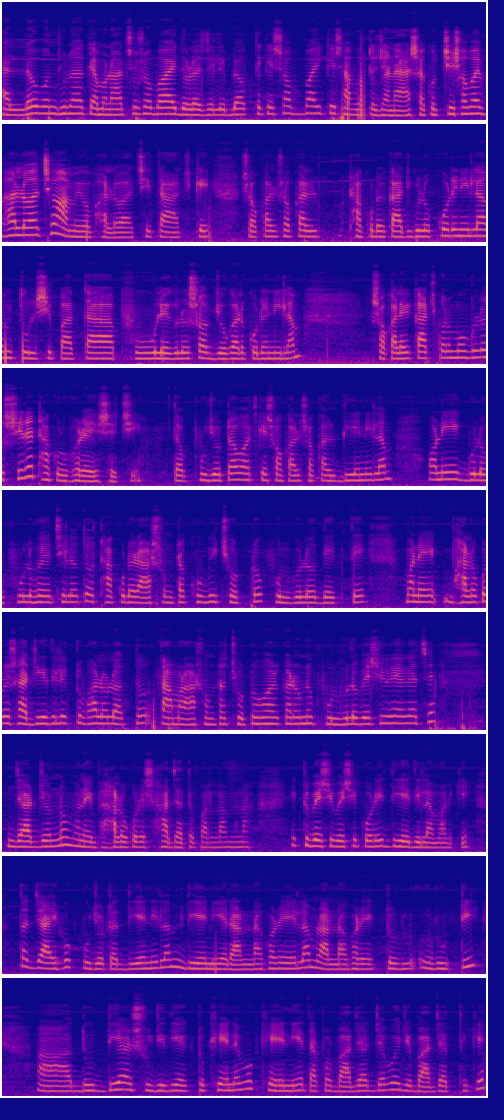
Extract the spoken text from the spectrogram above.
Hello বন্ধুরা, কেমন আছো সবাই? দোলাস ডেলি ব্লগ থেকে সবাইকে স্বাগত জানাই। আশা করছি সবাই ভালো আছো, আমিও ভালো আছি। তা আজকে সকাল সকাল ঠাকুরের কাজগুলো করে নিলাম, তুলসী পাতা, ফুল এগুলো সব জোগাড় করে নিলাম। সকালের কাজকর্মগুলো সেরে ঠাকুর ঘরে এসেছি। তা পুজোটাও আজকে সকাল সকাল দিয়ে নিলাম। অনেকগুলো ফুল হয়েছিল তো, ঠাকুরের আসনটা খুবই ছোট্ট ফুলগুলো দেখতে। মানে ভালো করে সাজিয়ে দিলে একটু ভালো লাগতো। তা আমার আসনটা ছোট হওয়ার কারণে ফুলগুলো বেশি হয়ে গেছে। যার জন্য মানে ভালো করে সাজাতে পারলাম না। একটু বেশি বেশি করেই দিয়ে দিলাম আর কি। তা যাই হোক, পুজোটা দিয়ে নিলাম, দিয়ে নিয়ে রান্নাঘরে এলাম। রান্নাঘরে একটু রুটি দুধ দিয়ে আর সুজি দিয়ে একটু খেয়ে নেব। খেয়ে নিয়ে তারপর বাজার যাব। যে বাজার থেকে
